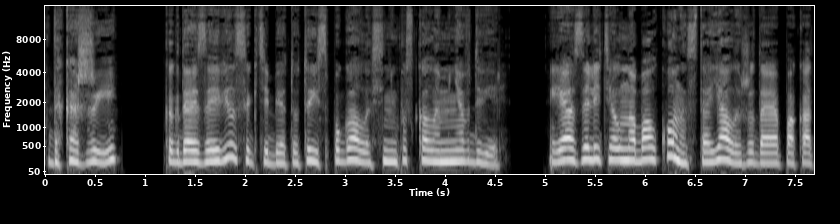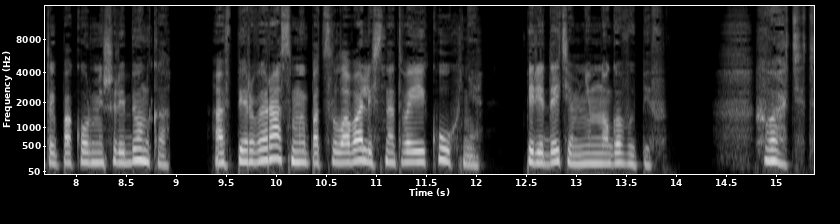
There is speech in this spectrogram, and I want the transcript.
«Докажи!» «Когда я заявился к тебе, то ты испугалась и не пускала меня в дверь. Я залетел на балкон и стоял, ожидая, пока ты покормишь ребенка, а в первый раз мы поцеловались на твоей кухне, перед этим немного выпив. Хватит.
